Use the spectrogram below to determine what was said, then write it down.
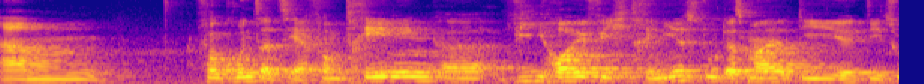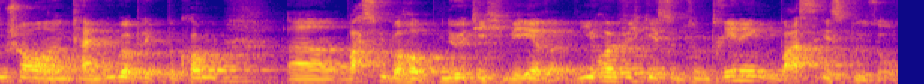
Ähm, vom Grundsatz her, vom Training, wie häufig trainierst du, dass mal die, die Zuschauer einen kleinen Überblick bekommen, was überhaupt nötig wäre? Wie häufig gehst du zum Training? Was isst du so?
